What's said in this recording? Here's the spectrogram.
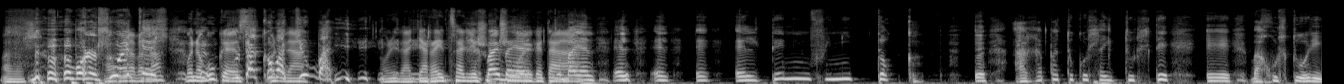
ados. bueno, zuek ez. Bueno, guk ez, Gutako batzuk bai. Hori da, jarraitzaile Bai, sutsuek baina- eta... Baina, el, el, el, el ten infinitok eh, agapatuko zaituzte, eh, ba justu hori,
